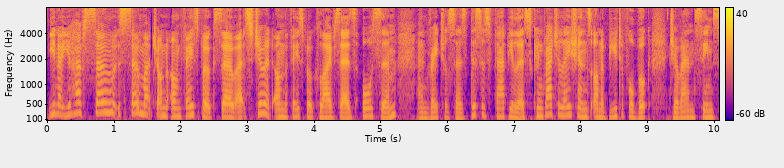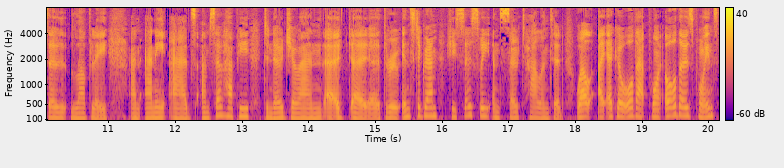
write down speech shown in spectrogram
you know, you have so so much on, on Facebook. So uh, Stuart on the Facebook Live says, awesome. And Rachel says, this is fabulous. Congratulations on a beautiful book. Joanne seems so lovely. And Annie adds, I'm so happy to know Joanne uh, uh, through Instagram. She's so sweet and so talented. Well, I echo all that point, all those points.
